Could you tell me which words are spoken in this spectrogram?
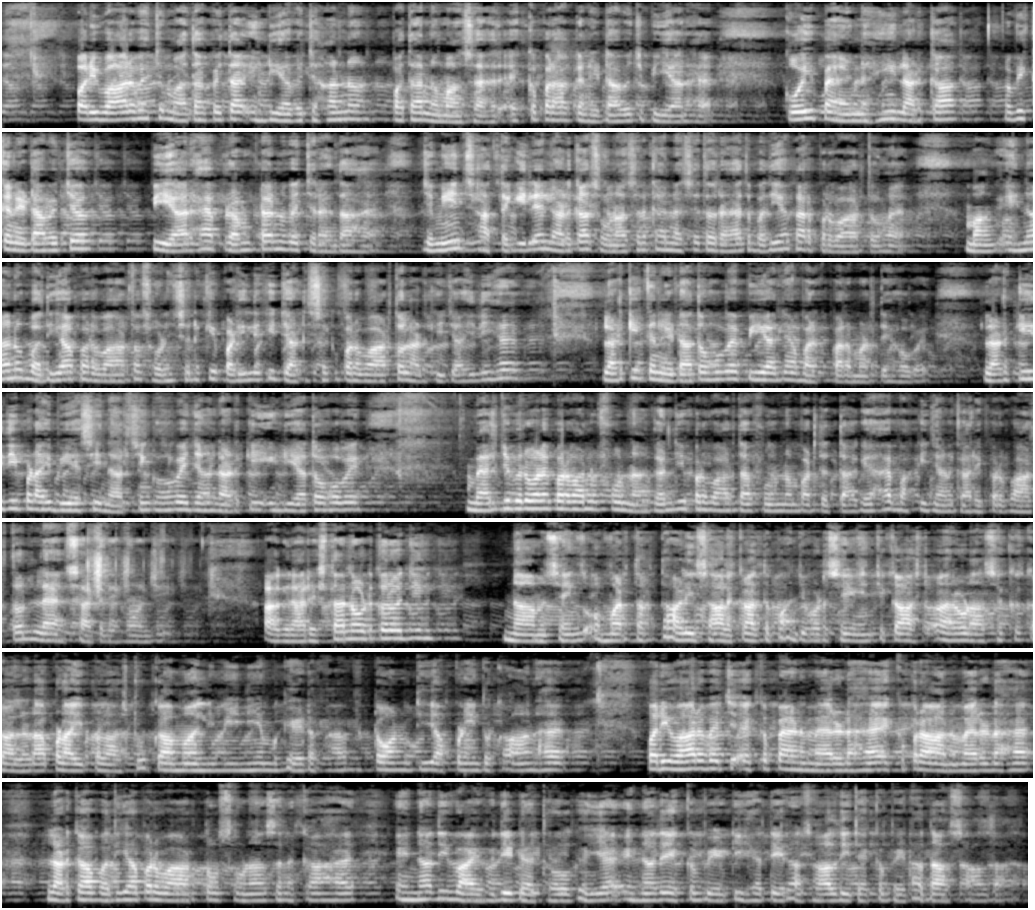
ਪਰਿਵਾਰ ਵਿੱਚ ਮਾਤਾ ਪਿਤਾ ਇੰਡੀਆ ਵਿੱਚ ਹਨ, ਪਤਾ ਨਵਾਂ ਸ਼ਹਿਰ, ਇੱਕ ਭਰਾ ਕੈਨੇਡਾ ਵਿੱਚ ਪੀਆਰ ਹੈ। ਕੋਈ ਭੈਣ ਨਹੀਂ, ਲੜਕਾ ਵੀ ਕੈਨੇਡਾ ਵਿੱਚ ਪੀਆਰ ਹੈ ਬ੍ਰਮਟਨ ਵਿੱਚ ਰਹਿੰਦਾ ਹੈ। ਜ਼ਮੀਨ 7 ਕਿੱਲੇ, ਲੜਕਾ ਸੋਨਾ ਸਰਕਾ, ਨਸ਼ੇ ਤੋਂ ਰਹਿਤ, ਵਧੀਆ ਘਰ ਪਰਿਵਾਰ ਤੋਂ ਹੈ। ਮੰਗ ਇਹਨਾਂ ਨੂੰ ਵਧੀਆ ਪਰਿਵਾਰ ਤੋਂ ਸੋਹਣੀ ਸੁਨੱਖੀ ਪੜ੍ਹੀ ਲਿਖੀ, ਜੱਟ ਸਿੱਖ ਪਰਿਵਾਰ ਤੋਂ ਲੜਕੀ ਚਾਹੀਦੀ ਹੈ। ਲੜਕੀ ਕੈਨੇਡਾ ਤੋਂ ਹੋਵੇ ਪੀਆਰ ਜਾਂ ਵਰਕ ਪਰਮਿਟ ਤੇ ਹੋਵੇ। ਲੜਕੀ ਦੀ ਪੜ੍ਹਾਈ ਬੀਐਸਸੀ ਨਰਸਿੰਗ ਹੋਵੇ ਜਾਂ ਲੜਕੀ ਇੰਡੀਆ ਤੋਂ ਹੋਵੇ, ਮੈਰਿਜ ਬਿਊਰੋ ਵਾਲੇ ਪਰਿਵਾਰ ਨੂੰ ਫੋਨ ਨਾ ਕਰਨ ਜੀ, ਪਰਿਵਾਰ ਦਾ ਫੋਨ ਨੰਬਰ ਦਿੱਤਾ ਗਿਆ ਹੈ। ਬਾਕੀ ਜਾਣਕਾਰੀ ਪਰਿਵਾਰ ਤੋਂ ਲੈ ਸਕਦੇ ਹੋ ਜੀ। ਅਗਲਾ ਰਿਸ਼ਤਾ ਨੋਟ ਕਰੋ ਜੀ। ਨਾਮ ਸਿੰਘ, ਉਮਰ 43 ਸਾਲ, ਕੱਦ 5 foot 6 inch caste Arora Sikh Kalra, ਪੜ੍ਹਾਈ ਪਲੱਸ 2 ਕਾਮਾ, ਐਲੂਮੀਨੀਅਮ, ਗੇਟ 5 ਦੀ ਆਪਣੀ ਦੁਕਾਨ ਹੈ। ਪਰਿਵਾਰ ਵਿੱਚ ਇੱਕ ਭੈਣ ਮੈਰਿਡ ਹੈ, ਇੱਕ ਭਰਾ ਅਨਮੈਰਿਡ ਹੈ। ਲੜਕਾ ਵਧੀਆ ਪਰਿਵਾਰ ਤੋਂ ਸੋਹਣਾ ਸੁਨੱਖਾ ਹੈ। ਇਹਨਾਂ ਦੀ ਵਾਈਫ ਦੀ ਡੈਥ ਹੋ ਗਈ ਹੈ। ਇਹਨਾਂ ਦੇ ਇੱਕ ਬੇਟੀ ਹੈ 13 ਸਾਲ ਦੀ ਤੇ ਇੱਕ ਬੇਟਾ 10 ਸਾਲ ਦਾ ਹੈ।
